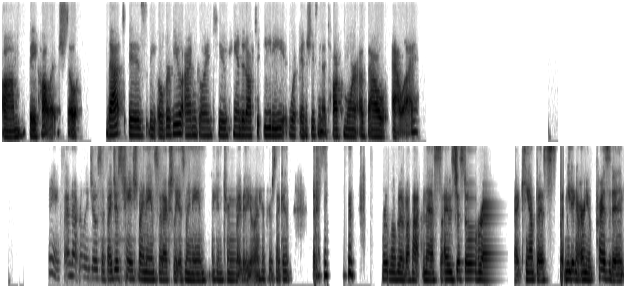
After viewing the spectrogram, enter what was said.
um, Bay College. So that is the overview. I'm going to hand it off to Edie and she's going to talk more about Ally. Thanks. I'm not really Joseph. I just changed my name so it actually is my name. I can turn my video on here for a second. We're a little bit of a hot mess. I was just over at, campus meeting our new president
